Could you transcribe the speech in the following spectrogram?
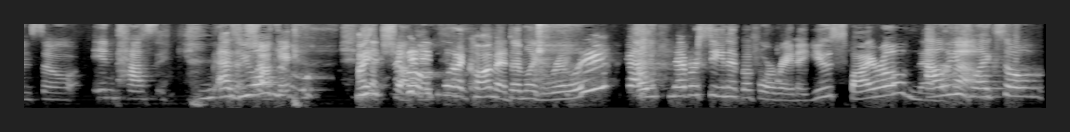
And so in passing, mm, as you all know, I, I, didn't even want to comment. I'm like, really? Yeah. Oh, I've never seen it before, Raina. You spiral? Never. Allie's like, so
